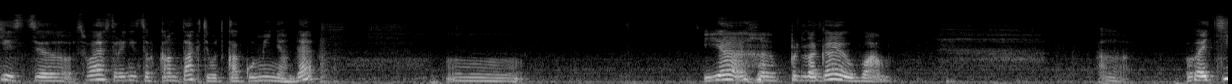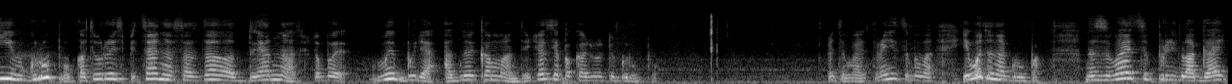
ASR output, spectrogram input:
есть э, своя страница ВКонтакте, вот как у меня, да, я предлагаю вам а, войти в группу, которую специально создала для нас, чтобы мы были одной командой. Сейчас я покажу эту группу. Это моя страница была. И вот она группа. Называется «Предлагай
